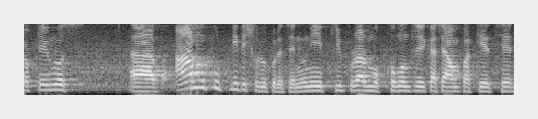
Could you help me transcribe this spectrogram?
ডক্টর ইউনুস আম কূটনীতি শুরু করেছেন। উনি ত্রিপুরার মুখ্যমন্ত্রীর কাছে আম পাঠিয়েছেন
